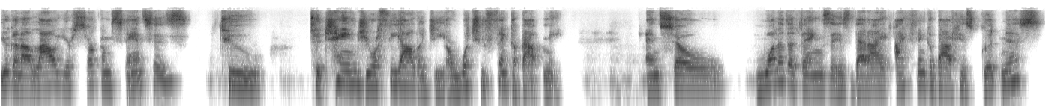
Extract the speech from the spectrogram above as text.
you're gonna allow your circumstances to to change your theology or what you think about me. And so one of the things is that I I think about his goodness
